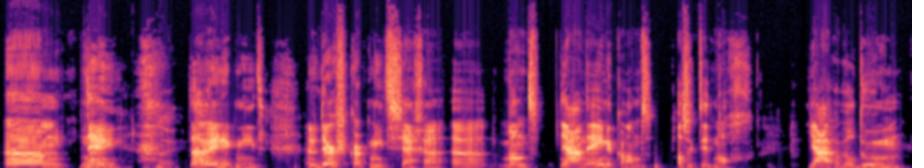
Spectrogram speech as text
ehm, nee, Nee. Dat weet ik niet. En dat durf ik ook niet te zeggen. Eh, want ja, aan de ene kant, als ik dit nog jaren wil doen,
